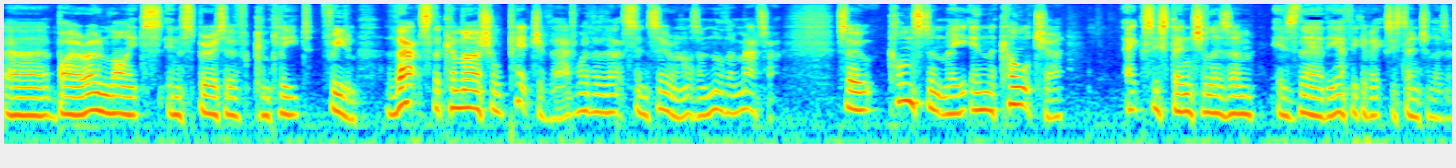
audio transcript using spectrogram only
uh, by our own lights in the spirit of complete freedom. That's the commercial pitch of that. Whether that's sincere or not is another matter. So, constantly in the culture, existentialism is there, the ethic of existentialism.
